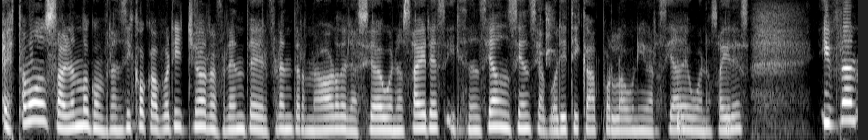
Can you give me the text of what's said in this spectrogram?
Estamos hablando con Francisco Caporicho, referente del Frente Renovador de la Ciudad de Buenos Aires y licenciado en Ciencia Política por la Universidad de Buenos Aires. Y Fran,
